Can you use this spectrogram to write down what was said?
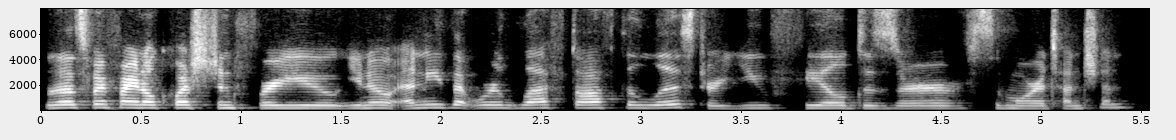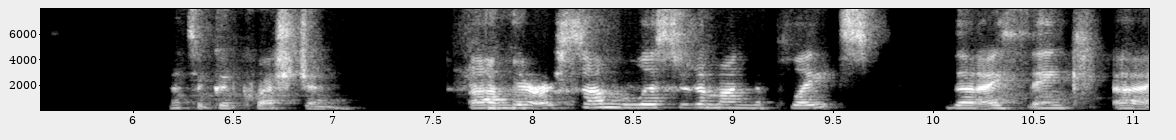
Well, that's my final question for you. You know, any that were left off the list or you feel deserve some more attention? That's a good question. Um, there are some listed among the plates that I think uh,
